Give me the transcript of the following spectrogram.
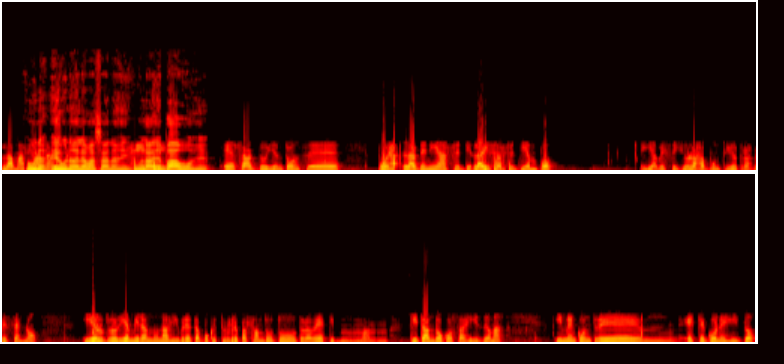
la más una, sana. es una de las más sanas, ¿eh? Sí, o la de pavo, ¿eh? Exacto, y entonces, pues la tenía, hace, la hice hace tiempo, y a veces yo las apunto y otras veces no. Y el otro día mirando unas libretas, porque estoy repasando todo otra vez, qui- mm, quitando cosas y demás, y me encontré mm, este conejito.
